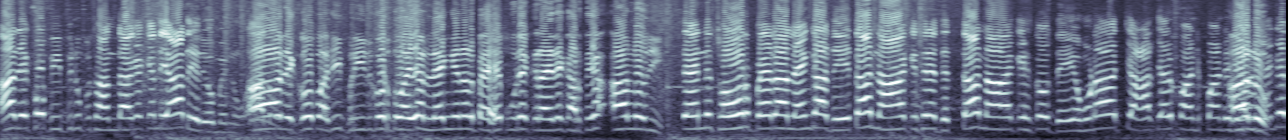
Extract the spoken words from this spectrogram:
ਆ ਦੇਖੋ ਬੀਬੀ ਨੂੰ ਪਸੰਦ ਆ ਗਿਆ ਕਹਿੰਦੇ ਆਹ ਦੇ ਦਿਓ ਮੈਨੂੰ। ਆਹ ਆਹ ਦੇਖੋ ਭਾਜੀ ਫਰੀਦਕੋਟ ਤੋਂ ਆਏ ਆ ਲਹਿੰਗੇ ਨਾਲ ਪੈਸੇ ਪੂਰੇ ਕਿਰਾਏ ਦੇ ਕਰਤੇ ਆ। ਆ ਲਓ ਜੀ। 300 ਰੁਪਏ ਦਾ ਲਹਿੰਗਾ ਦੇਤਾ ਨਾ ਕਿਸੇ ਨੇ ਦਿੱਤਾ ਨਾ ਕਿਸੇ ਤੋਂ ਦੇ ਹੋਣਾ। 4 4 5 5 ਆ ਲਓ। ਲਹਿੰਗੇ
